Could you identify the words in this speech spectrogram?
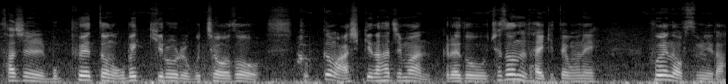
사실 목표했던 500km를 못 채워서 조금 아쉽기는 하지만 그래도 최선을 다했기 때문에 후회는 없습니다.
